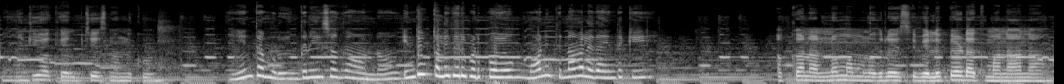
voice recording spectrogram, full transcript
థ్యాంక్ యూ హెల్ప్ చేసినందుకు. ఏం తమ్ముడు ఇంత నీరసంగా ఉన్నావు? ఎందుకు కళ్ళు తిరిగి పడిపోయావు? మార్నింగ్ తిన్నావా లేదా ఇంతకీ? అక్క నన్ను మమ్మల్ని వదిలేసి వెళ్ళిపోయాడు అక్క మా నాన్న.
